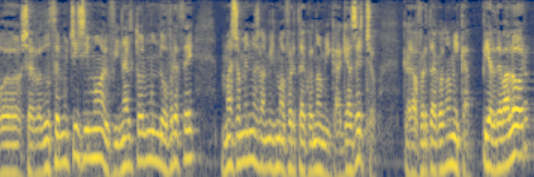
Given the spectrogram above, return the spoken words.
o se reduce muchísimo, al final todo el mundo ofrece más o menos la misma oferta económica. ¿Qué has hecho? Que la oferta económica pierde valor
